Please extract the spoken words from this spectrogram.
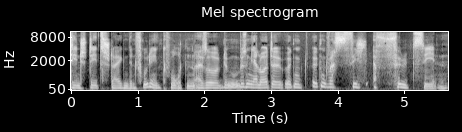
den stets steigenden Frühlingquoten? Also müssen ja Leute irgend, irgendwas sich erfüllt sehen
